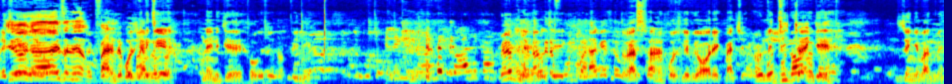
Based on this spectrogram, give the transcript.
गाइस पे पहुँच गए हम लोग तो नहीं नहीं जी हो गया पी लिया। तो बस फाइनल में पहुँच गए अभी और एक मैच जीत जाएँगे जीत जाएँगे। बाद में।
